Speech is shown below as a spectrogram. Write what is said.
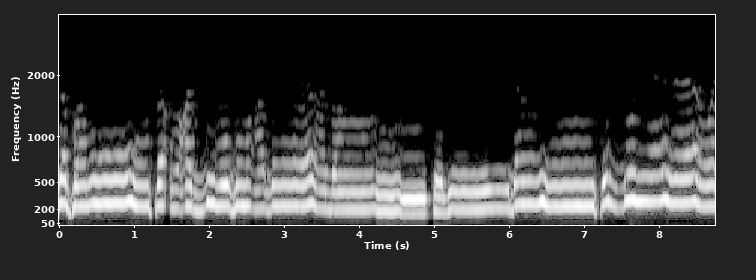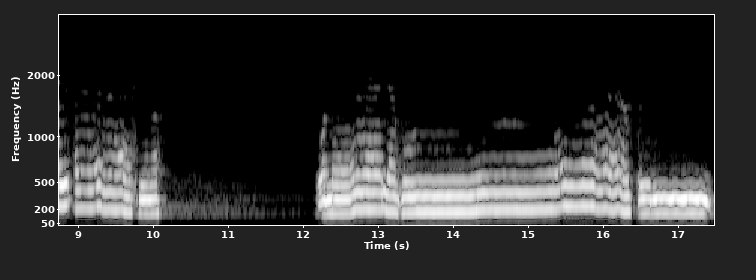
كفروا فأعذبهم عذابا شديدا في الدنيا والآخرة. وما لهم من ناصرين.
